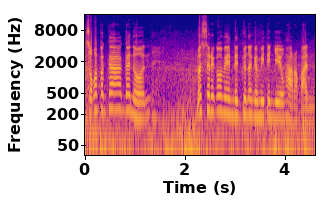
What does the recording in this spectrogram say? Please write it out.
So kapag ka ganon mas recommended ko na gamitin nyo yung harapan.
